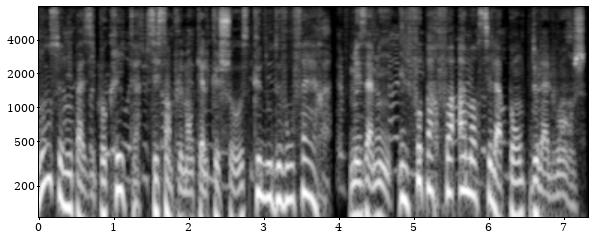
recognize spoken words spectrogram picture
Non, ce n'est pas hypocrite, c'est simplement quelque chose que nous devons faire. Mes amis, il faut parfois amorcer la pompe de la louange.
